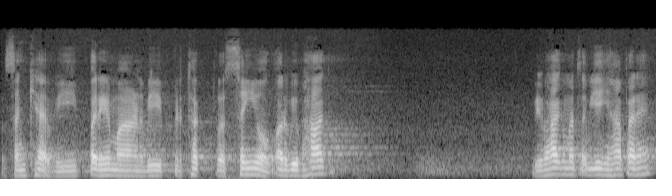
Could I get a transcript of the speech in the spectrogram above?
तो संख्या भी, परिमाण भी, पृथकत्व, संयोग और विभाग। विभाग मतलब ये यहाँ पर है।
